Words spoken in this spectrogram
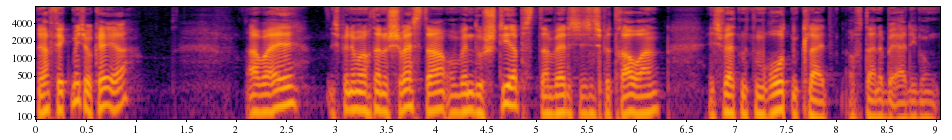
Ja, fick mich, okay, ja. Aber hey, ich bin immer noch deine Schwester und wenn du stirbst, dann werde ich dich nicht betrauern. Ich werde mit einem roten Kleid auf deine Beerdigung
